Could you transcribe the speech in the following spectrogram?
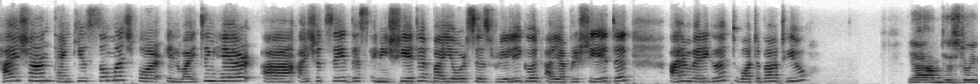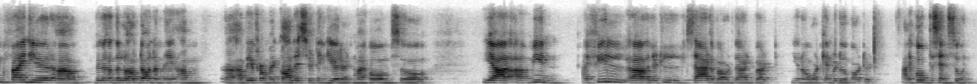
Hi, Shan. Thank you so much for inviting here. Uh, I should say this initiative by yours is really good. I appreciate it. I am very good. What about you? Yeah, I'm just doing fine here uh, because of the lockdown. I'm, I'm uh, away from my college, sitting here at my home. So, yeah, I mean, I feel uh, a little sad about that, but you know, what can we do about it? I hope this ends soon.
